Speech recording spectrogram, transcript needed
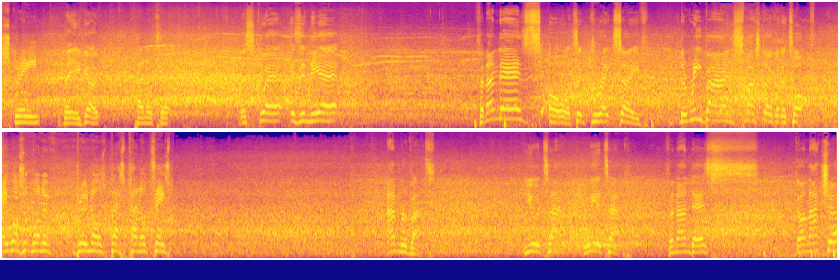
Screen. There you go. Penalty. The square is in the air. Fernandes, oh, it's a great save. The rebound smashed over the top. It wasn't one of Bruno's best penalties. Amrabat. You attack, we attack. Fernandes. Garnacho.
